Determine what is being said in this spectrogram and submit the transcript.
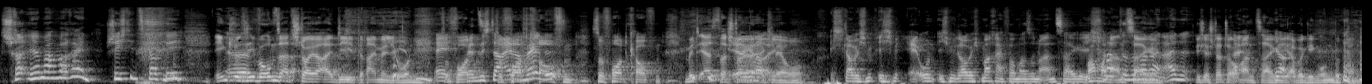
Schrei, ja, machen wir rein. Schichtdienstkaffee. Inklusive Umsatzsteuer-ID 3 Millionen. Ey, sofort, wenn sich da sofort einer meldet. kaufen. Sofort kaufen. Mit erster Ja, genau. Steuererklärung. Ich glaube, ich, ich, und ich glaube, ich mache einfach mal so eine Anzeige. Mach ich mal eine Anzeige. rein. Eine, ich erstatte auch Anzeige, ja. aber gegen Unbekannt.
